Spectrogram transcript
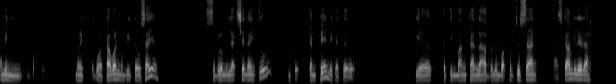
I mean mereka wartawan memberitahu saya sebelum election hari itu untuk kempen dia kata dia pertimbangkanlah belum buat keputusan. Ah, Sekarang bila dah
